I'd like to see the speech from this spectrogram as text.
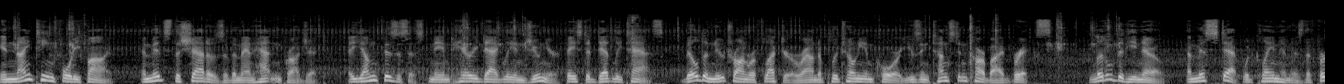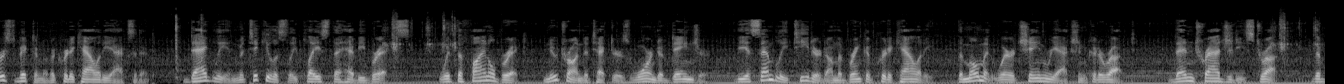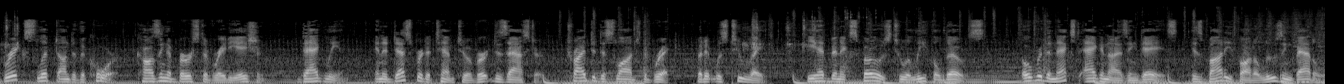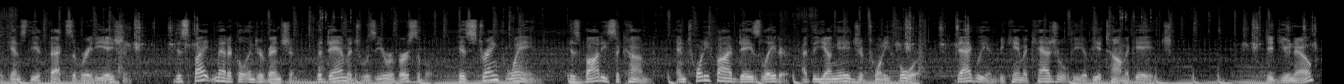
In 1945, amidst the shadows of the Manhattan Project, a young physicist named Harry Daghlian Jr. faced a deadly task, build a neutron reflector around a plutonium core using tungsten carbide bricks. Little did he know, a misstep would claim him as the first victim of a criticality accident. Daghlian meticulously placed the heavy bricks. With the final brick, neutron detectors warned of danger. The assembly teetered on the brink of criticality, the moment where a chain reaction could erupt. Then tragedy struck. The brick slipped onto the core, causing a burst of radiation. Daghlian, in a desperate attempt to avert disaster, tried to dislodge the brick, but it was too late. He had been exposed to a lethal dose. Over the next agonizing days, his body fought a losing battle against the effects of radiation. Despite medical intervention, the damage was irreversible. His strength waned, his body succumbed, and 25 days later, at the young age of 24, Daghlian became a casualty of the atomic age. Did you know?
